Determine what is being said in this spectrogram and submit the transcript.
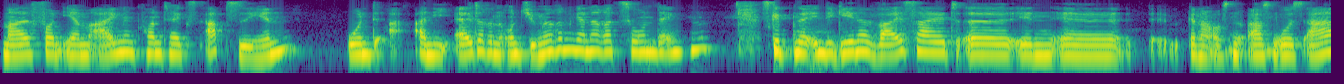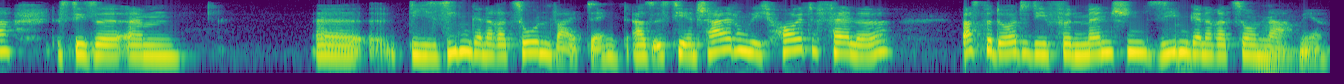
mal von ihrem eigenen Kontext absehen und an die älteren und jüngeren Generationen denken. Es gibt eine indigene Weisheit äh, in, äh, genau, aus, aus, den USA, dass diese ähm, äh, die sieben Generationen weit denkt. Also ist die Entscheidung, die ich heute fälle, was bedeutet die für einen Menschen sieben Generationen nach hm. mir?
